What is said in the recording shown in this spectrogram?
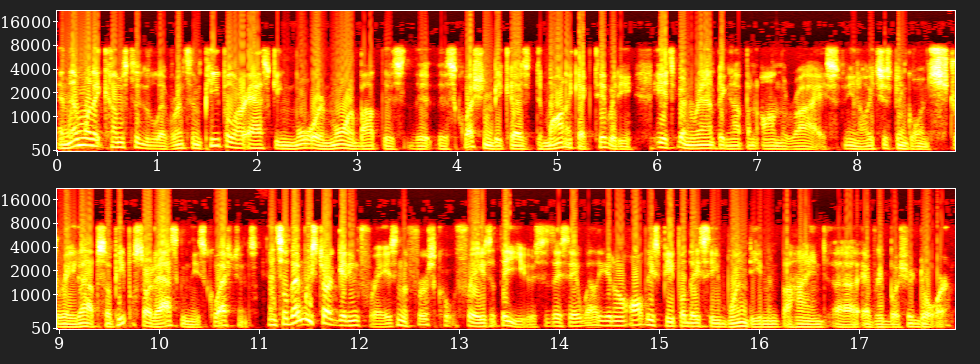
And then when it comes to deliverance, and people are asking more and more about this this question because demonic activity, it's been ramping up and on the rise. You know, it's just been going straight up. So people start asking these questions, and so then we start getting phrase. And the first phrase that they use is they say, "Well, you know, all these people they see one demon behind uh, every bush or door,"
